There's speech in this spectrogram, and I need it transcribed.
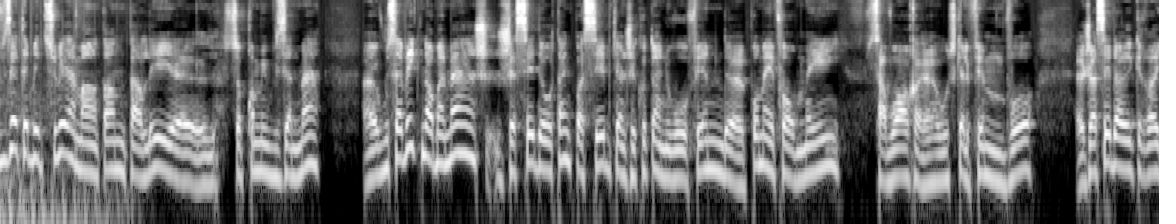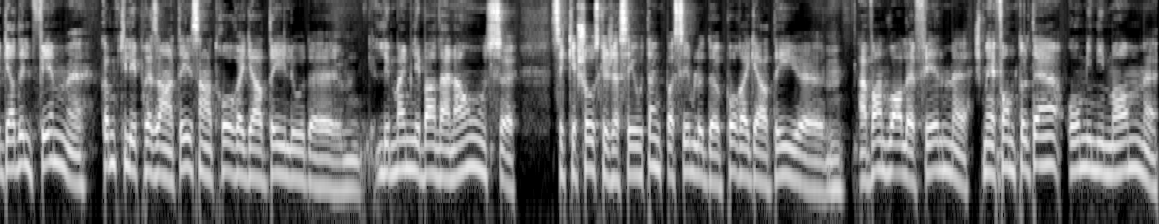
Si vous êtes habitué à m'entendre parler ce premier visionnement, euh, vous savez que normalement, j'essaie d'autant que possible quand j'écoute un nouveau film de pas m'informer, savoir euh, où est-ce que le film va. Euh, j'essaie de regarder le film comme qu'il est présenté sans trop regarder là, les, même les bandes annonces. C'est quelque chose que j'essaie autant que possible de ne pas regarder avant de voir le film. Je m'informe tout le temps au minimum.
